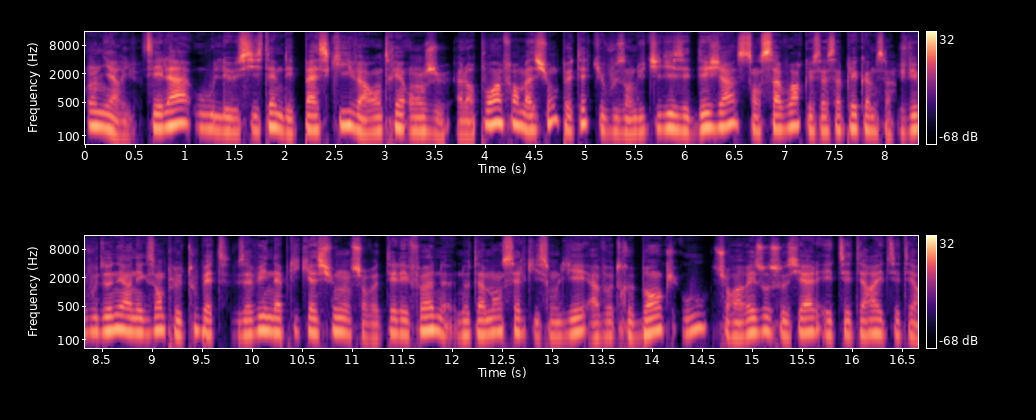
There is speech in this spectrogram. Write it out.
on y arrive. C'est là où le système des passkeys va rentrer en jeu. Alors, pour information, peut-être que vous en utilisez déjà sans savoir que ça s'appelait comme ça. Je vais vous donner un exemple tout bête. Vous avez une application sur votre téléphone notamment celles qui sont liées à votre banque ou sur un réseau social, etc., etc.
